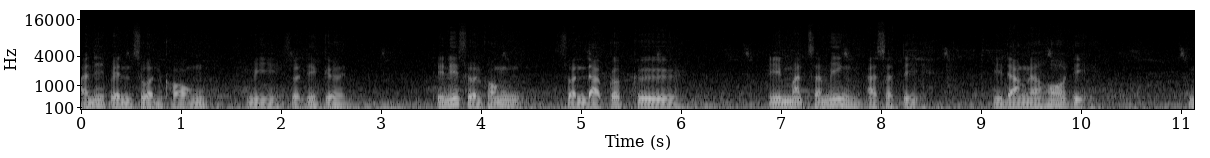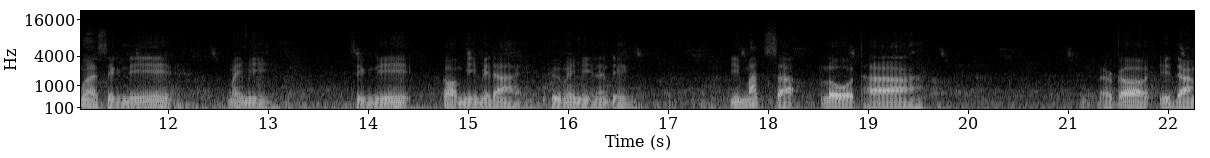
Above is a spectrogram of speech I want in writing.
อันนี้เป็นส่วนของมีส่วนที่เกิด ทีนี้ส่วนของส่วนดับก็คืออิมัตสมิงอสติ อิดังนะโหติ เมื่อสิ่งนี้ไม่มี สิ่งนี้ก็มีไม่ได้ คือไม่มีนั่นเอง อิมัสสะโลธา แล้วก็อีดัง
